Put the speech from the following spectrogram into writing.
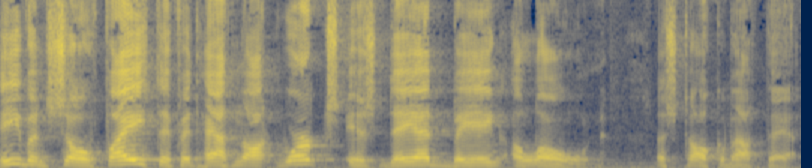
Even so, faith, if it hath not works, is dead, being alone. Let's talk about that.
